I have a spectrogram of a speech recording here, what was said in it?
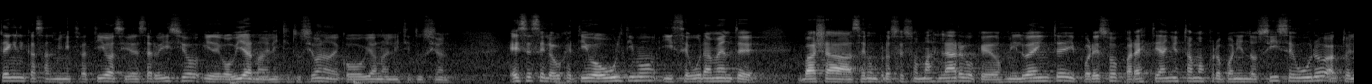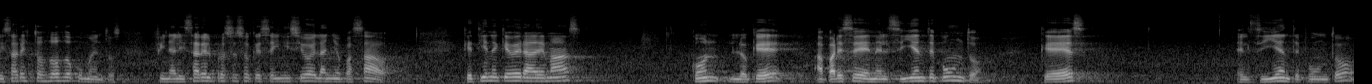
técnicas administrativas y de servicio y de gobierno de la institución o de cogobierno de la institución. Ese es el objetivo último y seguramente vaya a ser un proceso más largo que 2020 y por eso para este año estamos proponiendo, sí seguro, actualizar estos dos documentos, finalizar el proceso que se inició el año pasado, que tiene que ver además con lo que aparece en el siguiente punto, que es el siguiente punto,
